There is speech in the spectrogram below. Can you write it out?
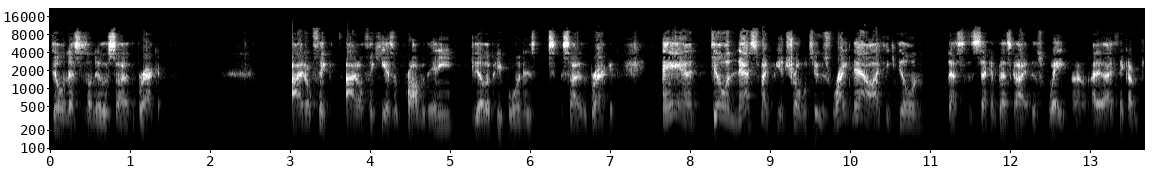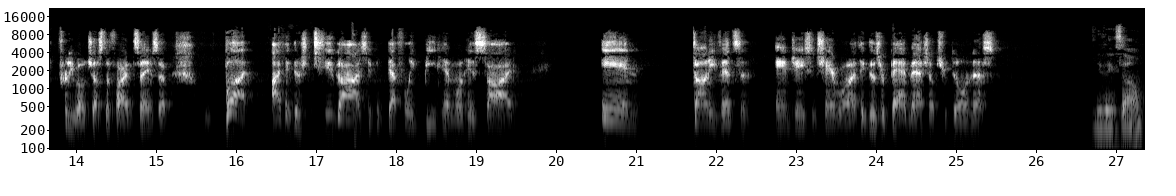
Dylan Ness is on the other side of the bracket. I don't think I don't think he has a problem with any of the other people in his side of the bracket, and Dylan Ness might be in trouble too because right now I think Dylan Ness is the second best guy at this weight. I, I think I'm pretty well justified in saying so, but I think there's two guys who can definitely beat him on his side in Donnie Vincent and Jason Chamberlain. I think those are bad matchups for Dylan Ness. You think so?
